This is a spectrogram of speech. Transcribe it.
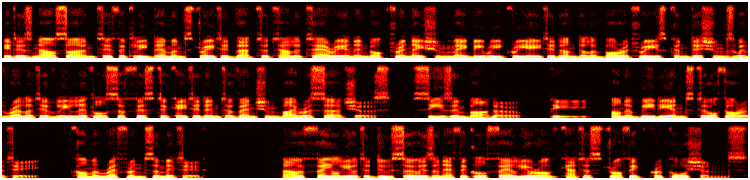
it is now scientifically demonstrated that totalitarian indoctrination may be recreated under laboratories conditions with relatively little sophisticated intervention by researchers. See Zimbardo. p. On obedience to authority. Comma reference omitted. Our failure to do so is an ethical failure of catastrophic proportions.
